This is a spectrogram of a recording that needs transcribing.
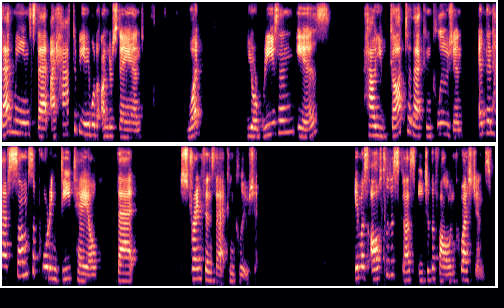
that means that I have to be able to understand what your reason is, how you got to that conclusion, and then have some supporting detail that strengthens that conclusion. It must also discuss each of the following questions.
